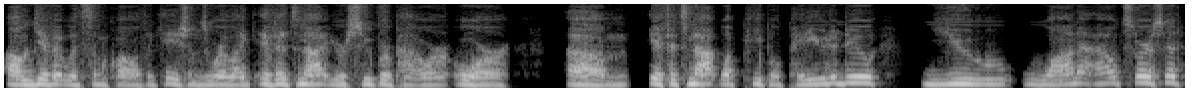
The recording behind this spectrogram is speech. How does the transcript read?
I'll give it with some qualifications where like if it's not your superpower or um, if it's not what people pay you to do, you want to outsource it.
